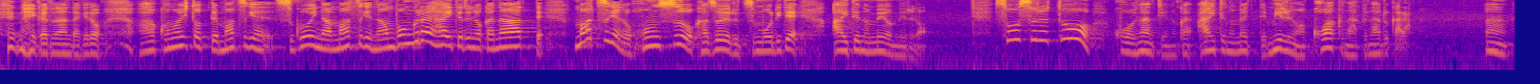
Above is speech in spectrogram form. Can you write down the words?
変な言い方なんだけど、ああ、この人ってまつげすごいな、まつげ何本ぐらい生えてるのかなって、まつげの本数を数えるつもりで相手の目を見るの。そうすると、こう、なんていうのかな、相手の目って見るのが怖くなくなるから。うん。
